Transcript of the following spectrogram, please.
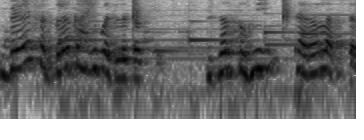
वेळ सगळं काही बदलत असते. जर तुम्ही ठरवलात तर.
